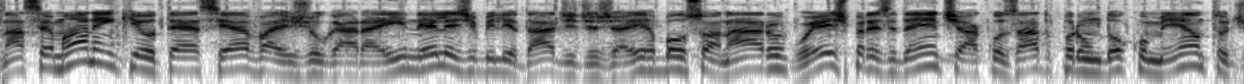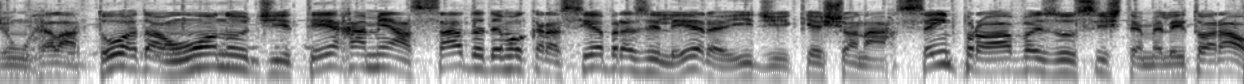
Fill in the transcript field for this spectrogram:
Na semana em que o TSE vai julgar a inelegibilidade de Jair Bolsonaro, o ex-presidente é acusado por um documento de um relator da ONU de ter ameaçado a democracia brasileira e de questionar sem provas o sistema eleitoral.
